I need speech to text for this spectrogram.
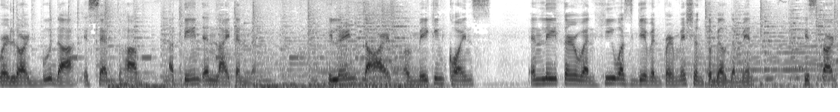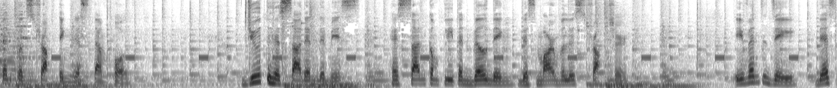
where Lord Buddha is said to have attained enlightenment. He learned the art of making coins, and later, when he was given permission to build a mint, he started constructing this temple. Due to his sudden demise, his son completed building this marvelous structure. Even today, this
